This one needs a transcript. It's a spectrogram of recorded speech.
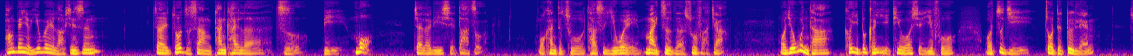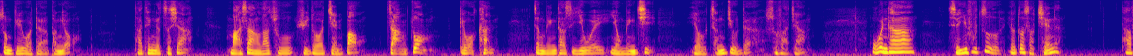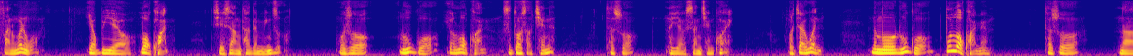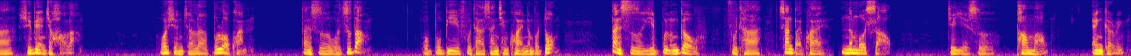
旁边有一位老先生在桌子上摊开了纸。笔墨在那里写大字，我看得出他是一位卖字的书法家。我就问他可以不可以替我写一幅我自己做的对联，送给我的朋友。他听了之下，马上拿出许多简报、奖状给我看，证明他是一位有名气、有成就的书法家。我问他写一幅字要多少钱呢？他反问我。要不要落款，写上他的名字？我说，如果要落款是多少钱呢？他说，那要三千块。我再问，那么如果不落款呢？他说，那随便就好了。我选择了不落款，但是我知道我不必付他三千块那么多，但是也不能够付他三百块那么少。这也是抛锚 （anchoring）。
